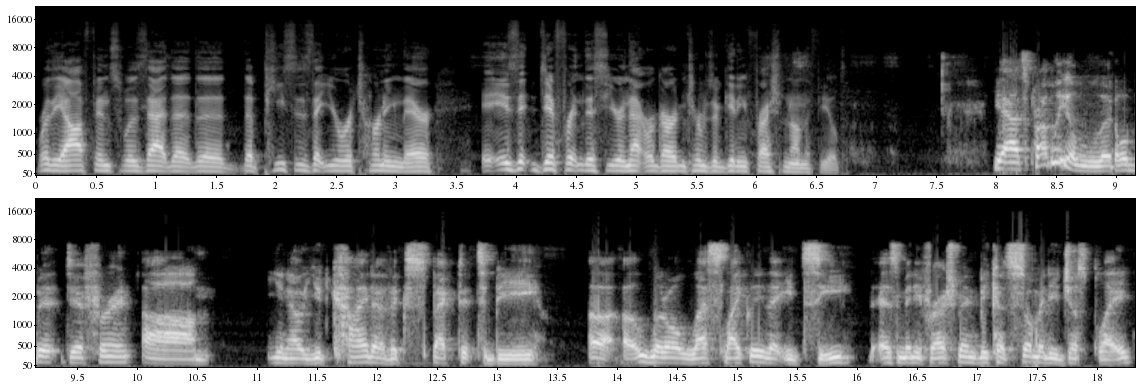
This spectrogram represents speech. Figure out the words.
where the offense was at, the the the pieces that you're returning there? Is it different this year in that regard in terms of getting freshmen on the field? Yeah, it's probably a little bit different. Um, you know, you'd kind of expect it to be a, little less likely that you'd see as many freshmen because so many just played.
